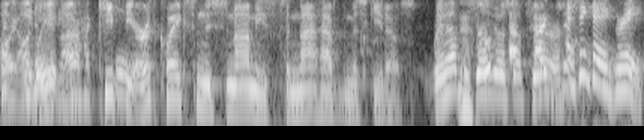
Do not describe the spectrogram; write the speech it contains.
I'll, I'll, Mosquitoes, I'll keep the earthquakes and the tsunamis to not have the mosquitoes. We have mosquitoes up I here. just- I think I agree.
